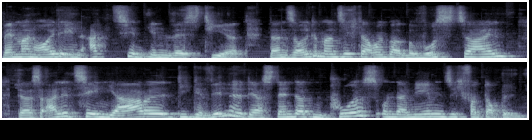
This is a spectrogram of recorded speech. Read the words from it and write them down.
wenn man heute in Aktien investiert, dann sollte man sich darüber bewusst sein, dass alle zehn Jahre die Gewinne der Standard Poor's Unternehmen sich verdoppeln.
